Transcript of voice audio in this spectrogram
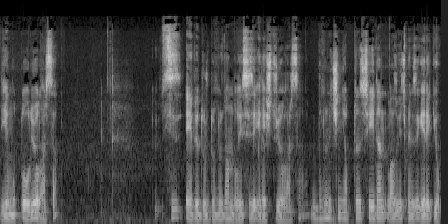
diye mutlu oluyorlarsa siz evde durduğunuzdan dolayı sizi eleştiriyorlarsa bunun için yaptığınız şeyden vazgeçmenize gerek yok.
